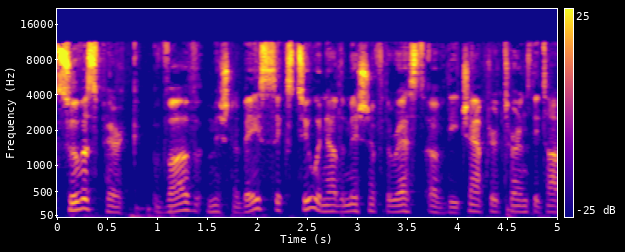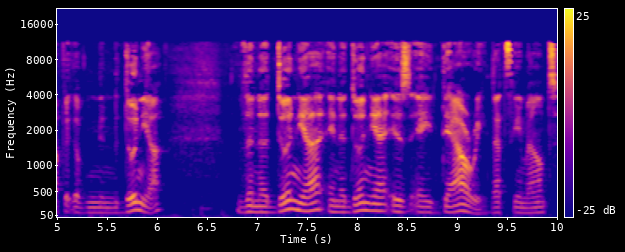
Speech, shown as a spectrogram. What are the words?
Kesubos Perek Vav Mishnah Beis 6 2, and now the Mishnah for the rest of the chapter turns the topic of Nadunya. The Nadunya, a Nadunya is a dowry. That's the amount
